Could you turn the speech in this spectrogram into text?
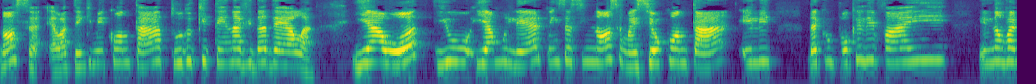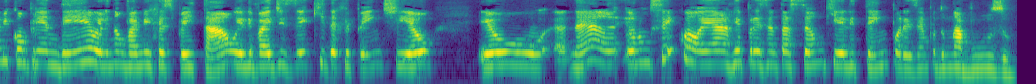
nossa, ela tem que me contar tudo que tem na vida dela. E a outra, e, o, e a mulher pensa assim, nossa, mas se eu contar, ele daqui um pouco ele vai ele não vai me compreender, ou ele não vai me respeitar, ou ele vai dizer que de repente eu eu, né, eu não sei qual é a representação que ele tem, por exemplo, de um abuso.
